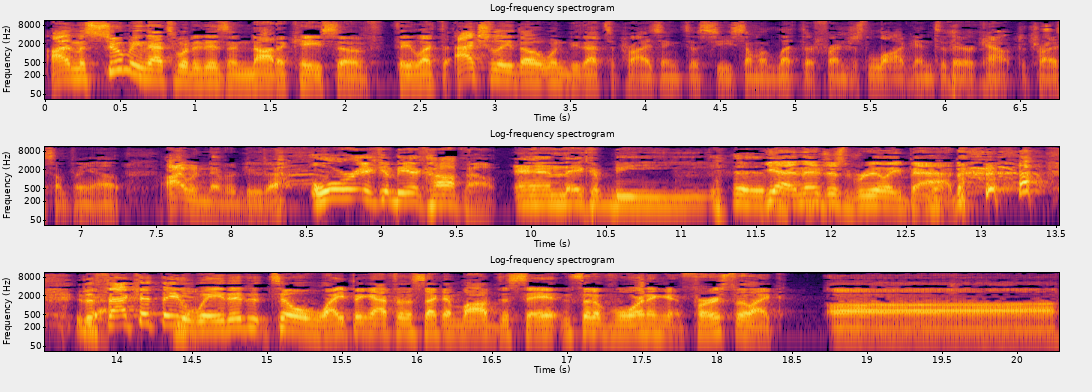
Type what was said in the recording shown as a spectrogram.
I'm assuming that's what it is and not a case of they let, the, actually though, it wouldn't be that surprising to see someone let their friend just log into their account to try something out. I would never do that. Or it could be a cop out and they could be, Yeah, and they're just really bad. the Yeah. fact that they waited until wiping after the second mob to say it instead of warning it first, they're like, uh,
